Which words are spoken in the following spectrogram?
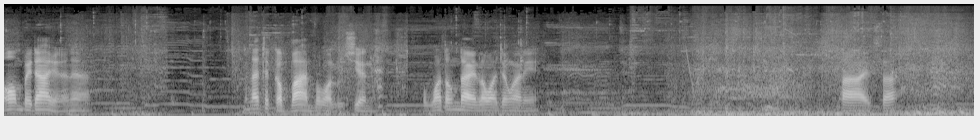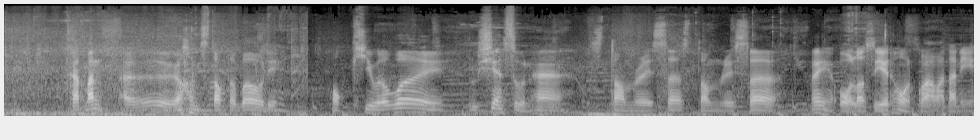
อ้อมไปได้อยู่นะเนี่ยมันน่าจะกลับบ้านเพราะว่าลูเชียน ผมว่าต้องได้แล้วว่าจังหวะนี้ ตายซะ กัดมัน เออ unstoppable ดิ6คิวแล้วเว้ย ลูเชียน 05 storm racer storm racer เฮ้ย โอ้ เรา CS โหดกว่าว่ะตอนนี้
